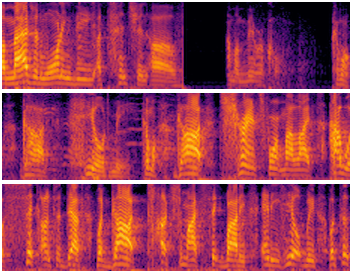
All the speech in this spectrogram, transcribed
Imagine wanting the attention of, I'm a miracle. Come on. God healed me. Come on. God transformed my life. I was sick unto death, but God touched my sick body and he healed me. But, the,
